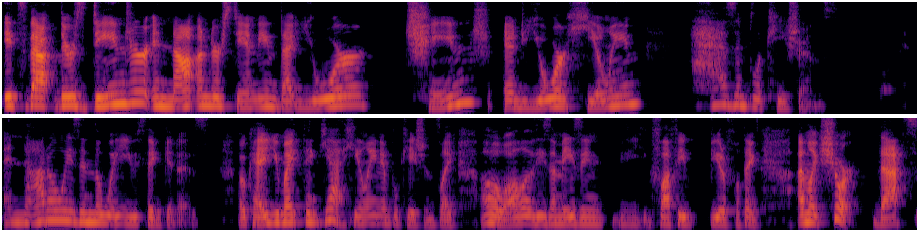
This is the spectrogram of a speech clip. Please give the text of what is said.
It's that there's danger in not understanding that your change and your healing has implications and not always in the way you think it is. Okay. You might think, yeah, healing implications like, oh, all of these amazing, fluffy, beautiful things. I'm like, sure, that's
